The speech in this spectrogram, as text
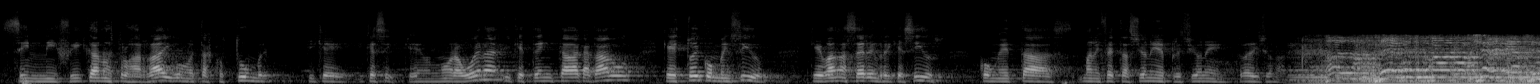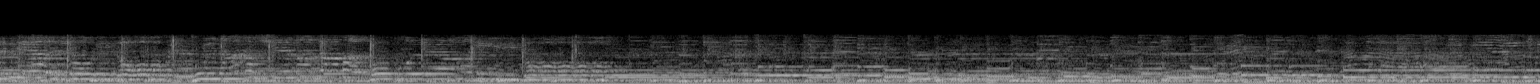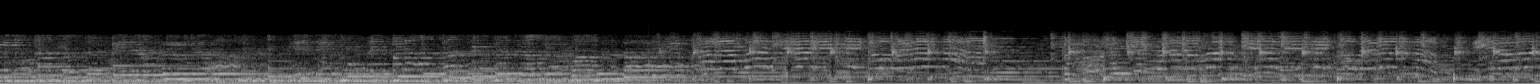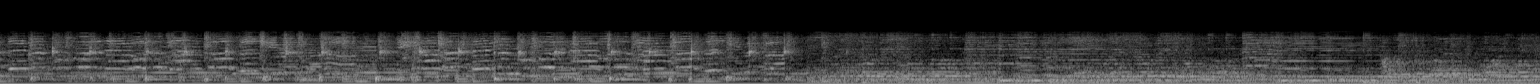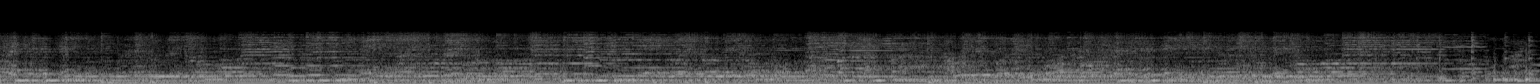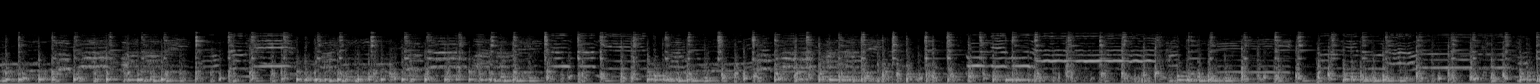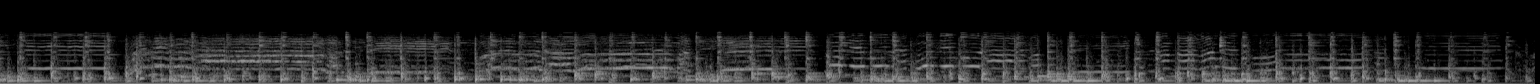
significa nuestros arraigos, nuestras costumbres, y que, y que sí, que enhorabuena y que esté en cada catálogo, que estoy convencido que van a ser enriquecidos con estas manifestaciones y expresiones tradicionales.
